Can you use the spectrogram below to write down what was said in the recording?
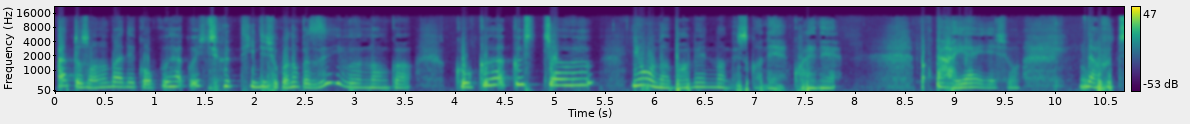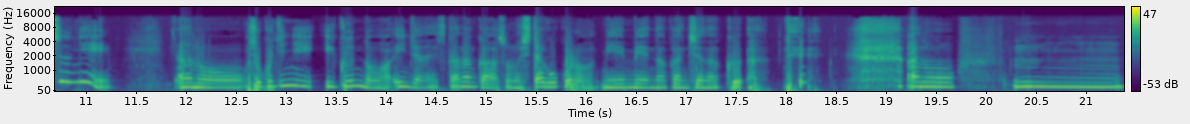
あとその場で告白しちゃっていいんでしょうかなんか随分なんか告白しちゃうような場面なんですかねこれね。また早いでしょう。だから普通に、あの、食事に行くのはいいんじゃないですかなんかその下心見え見えな感じじゃなく。あの、うーん、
